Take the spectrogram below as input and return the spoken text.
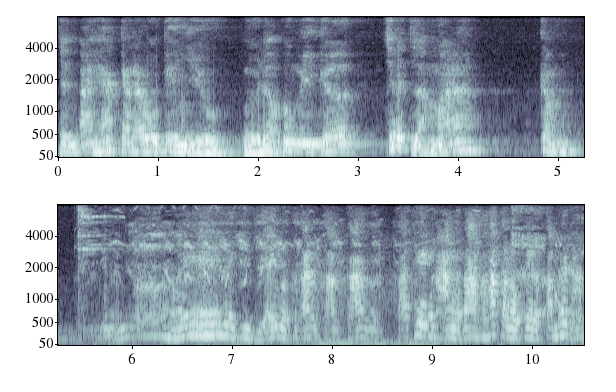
Nên ai hát karaoke nhiều người đó có nguy cơ chết là ma. Câm. Mẹ mày gì vậy mà cả cả cả cả thiên hạ người ta hát karaoke là câm hết hả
